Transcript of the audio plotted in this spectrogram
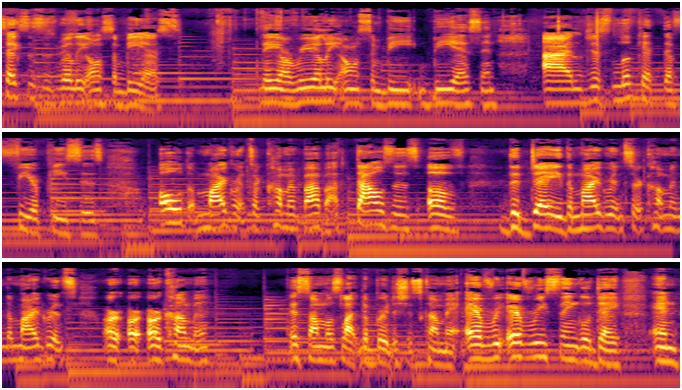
Texas is really on some BS. They are really on some B- BS and I just look at the fear pieces. Oh, the migrants are coming by by thousands of the day. The migrants are coming. The migrants are, are, are coming. It's almost like the British is coming every every single day, and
